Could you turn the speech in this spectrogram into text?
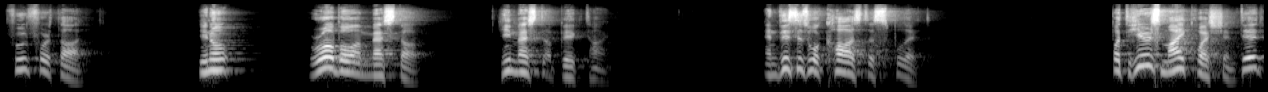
Food for thought. You know, Rehoboam messed up. He messed up big time. And this is what caused the split. But here's my question Did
